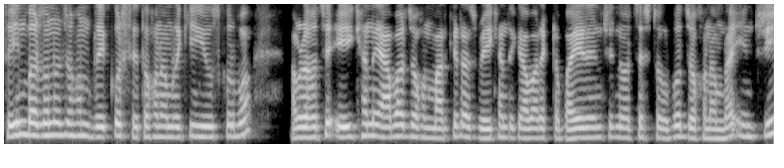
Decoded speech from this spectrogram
তো ইনভার্জনও যখন ব্রেক করছে, তখন আমরা কি ইউজ করব? আমরা হচ্ছে এইখানে আবার যখন মার্কেট আসবে, এইখান থেকে আবার একটা বাইরের এন্ট্রি নেওয়ার চেষ্টা করব, যখন আমরা এন্ট্রি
